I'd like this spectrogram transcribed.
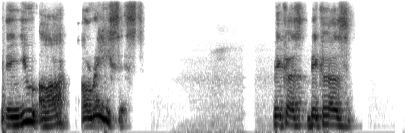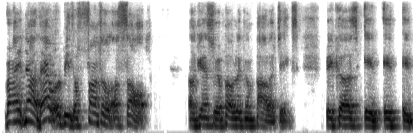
then you are a racist. Because, because right now that would be the frontal assault against Republican politics because it, it, it,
